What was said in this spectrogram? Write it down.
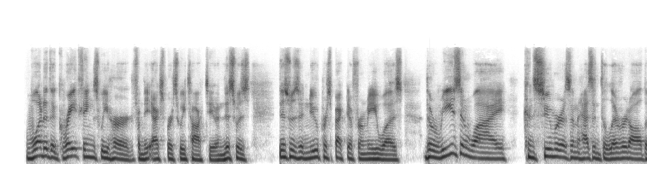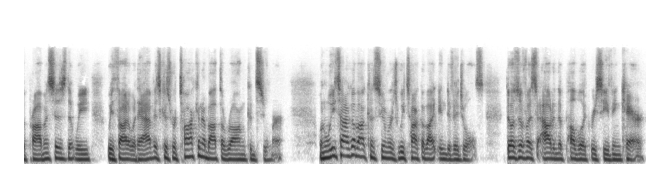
One of the great things we heard from the experts we talked to, and this was this was a new perspective for me, was the reason why consumerism hasn't delivered all the promises that we we thought it would have is because we're talking about the wrong consumer. When we talk about consumers, we talk about individuals, those of us out in the public receiving care.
